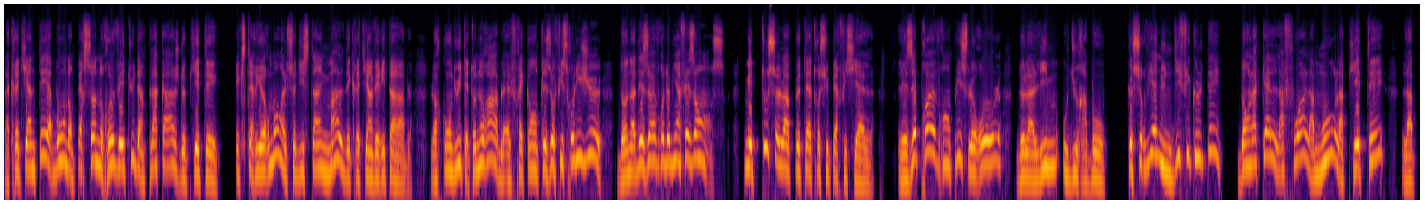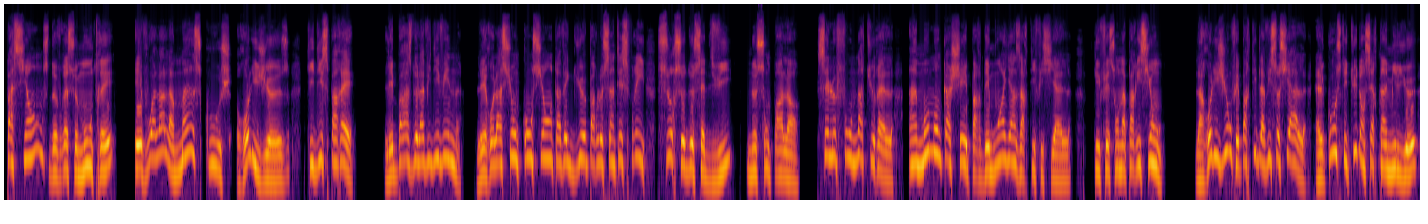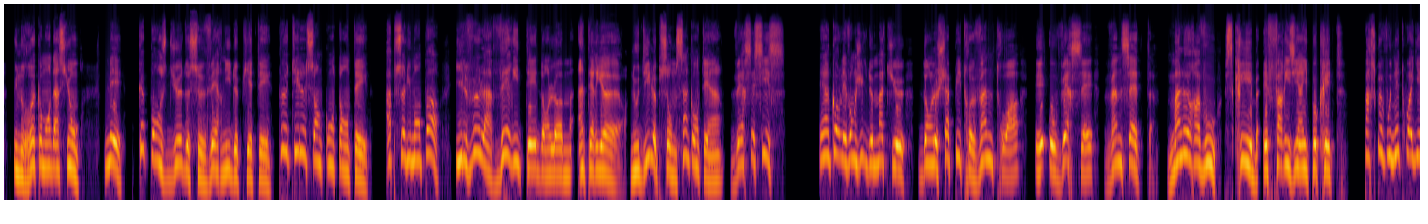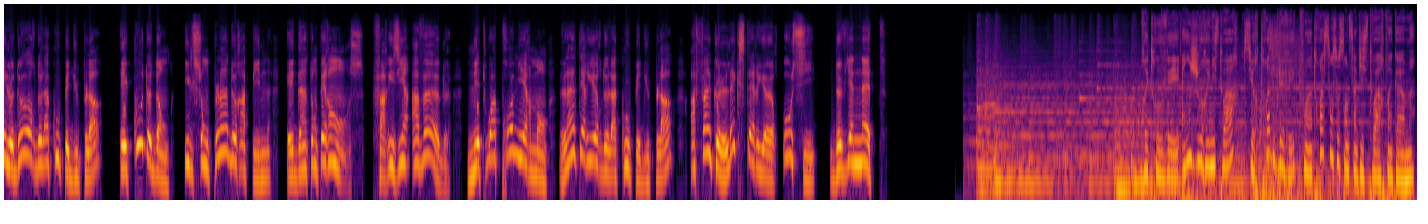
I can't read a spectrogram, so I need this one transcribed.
La chrétienté abonde en personnes revêtues d'un plaquage de piété. Extérieurement, elle se distingue mal des chrétiens véritables. Leur conduite est honorable, elle fréquente les offices religieux, donne à des œuvres de bienfaisance. Mais tout cela peut être superficiel. Les épreuves remplissent le rôle de la lime ou du rabot. Que survienne une difficulté dans laquelle la foi, l'amour, la piété, la patience devraient se montrer, et voilà la mince couche religieuse qui disparaît. Les bases de la vie divine, les relations conscientes avec Dieu par le Saint-Esprit, source de cette vie, ne sont pas là. C'est le fond naturel, un moment caché par des moyens artificiels, qui fait son apparition. La religion fait partie de la vie sociale, elle constitue dans certains milieux une recommandation. Mais que pense Dieu de ce vernis de piété? Peut-il s'en contenter? Absolument pas. Il veut la vérité dans l'homme intérieur, nous dit le psaume 51, verset 6. Et encore l'évangile de Matthieu, dans le chapitre 23 et au verset 27. Malheur à vous, scribes et pharisiens hypocrites, parce que vous nettoyez le dehors de la coupe et du plat, et coup dedans ils sont pleins de rapines et d'intempérance. Pharisiens aveugles, nettoie premièrement l'intérieur de la coupe et du plat, afin que l'extérieur aussi devienne net. Retrouvez un jour une histoire sur www.365histoire.com.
